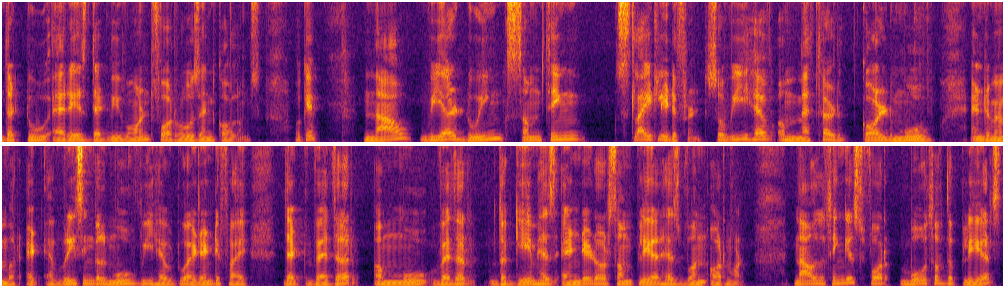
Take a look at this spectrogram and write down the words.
the two arrays that we want for rows and columns. Okay. Now we are doing something slightly different. So we have a method called move and remember at every single move we have to identify that whether a move whether the game has ended or some player has won or not. Now the thing is for both of the players,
